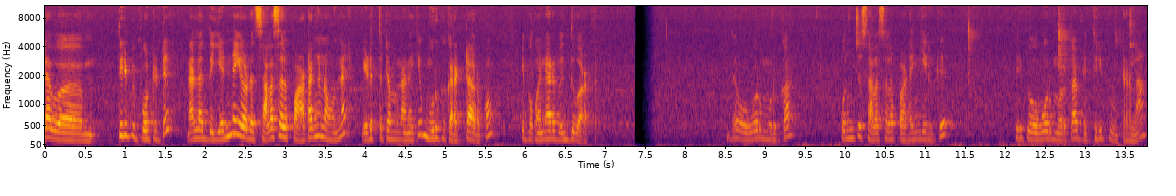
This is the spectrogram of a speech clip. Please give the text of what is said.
நல்லா திருப்பி போட்டுட்டு நல்லா இந்த எண்ணெயோட சலசலப்பு அடங்கின உடனே எடுத்துட்டோம்னு நினைக்கி முறுக்கு கரெக்டாக இருக்கும். இப்போ கொஞ்ச நேரம் வெந்து வரட்டும். இந்த ஒவ்வொரு முறுக்கா கொஞ்சம் சலசலப்பு அடங்கியிருக்கு. திருப்பி ஒவ்வொரு முறுக்கா இப்படி திருப்பி விட்டுறலாம்.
